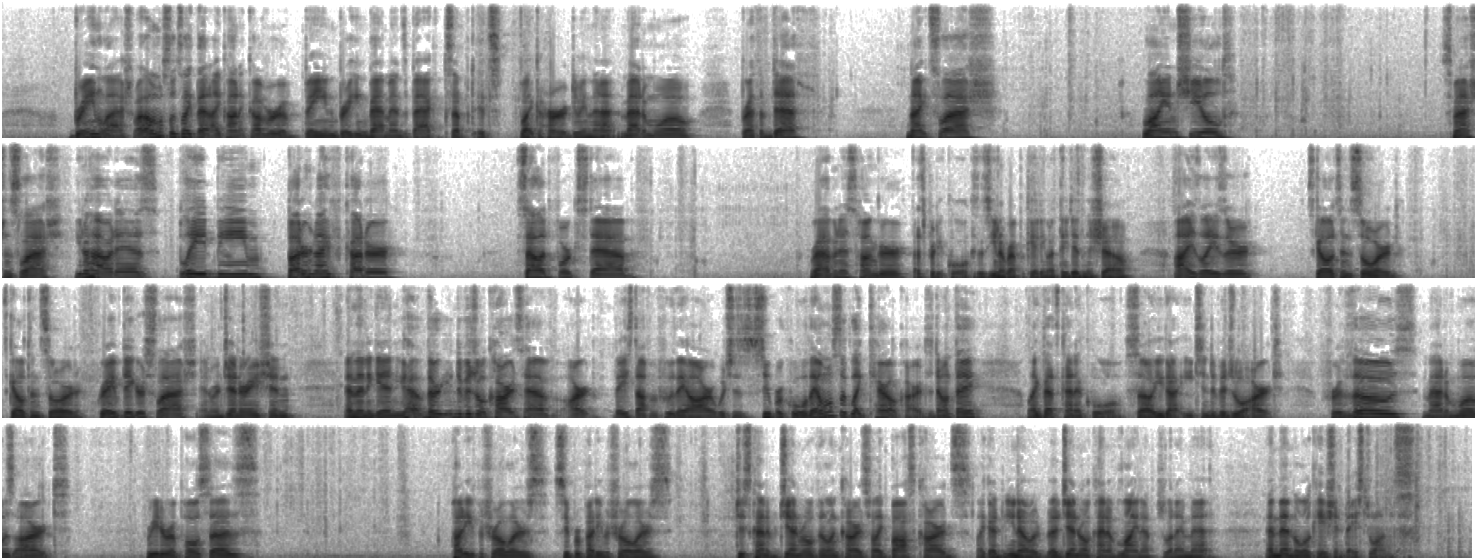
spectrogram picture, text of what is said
Brain lash. Well, that almost looks like that iconic cover of Bane breaking Batman's back, except it's like her doing that. Madam Woe. Breath of Death. Night Slash. Lion Shield. Smash and Slash. You know how it is blade beam, butter knife cutter, salad fork stab, ravenous hunger. That's pretty cool because it's, you know, replicating what they did in the show. Eyes laser, skeleton sword, skeleton sword, gravedigger slash, and regeneration. And then again, you have their individual cards have art based off of who they are, which is super cool. They almost look like tarot cards, don't they? Like that's kind of cool. So you got each individual art for those. Madame Woe's art. Rita Repulsas, Putty Patrollers, Super Putty Patrollers, just kind of general villain cards for like boss cards, like a, you know, a general kind of lineup is what I meant. And then the location-based ones.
